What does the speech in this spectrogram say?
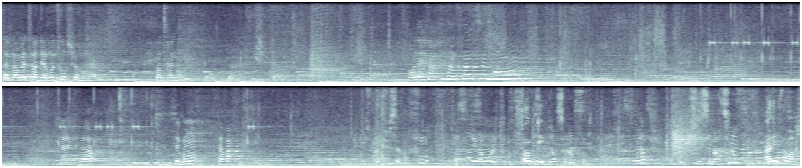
Ça permet de faire des retours sur euh, l'entraînement. On est reparti dans 5 secondes. J'y arrive pas. C'est bon, c'est reparti. Tu serres à fond et la roue elle tourne. Ok. bien serrer à fond. Et puis c'est parti. Hein. Allez, ça marche.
